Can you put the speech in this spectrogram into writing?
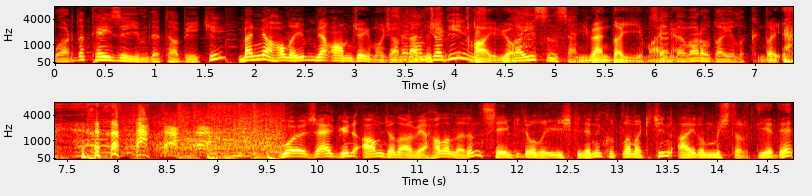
Bu arada teyzeyim de tabii ki. Ben ne halayım ne amcayım hocam. Sen ben de amca şu- değil misin? Hayır yok. Dayısın sen. Ben dayıyım aynen. Sende var o dayılık. Dayı. Bu özel gün amcalar ve halaların sevgi dolu ilişkilerini kutlamak için ayrılmıştır diye de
